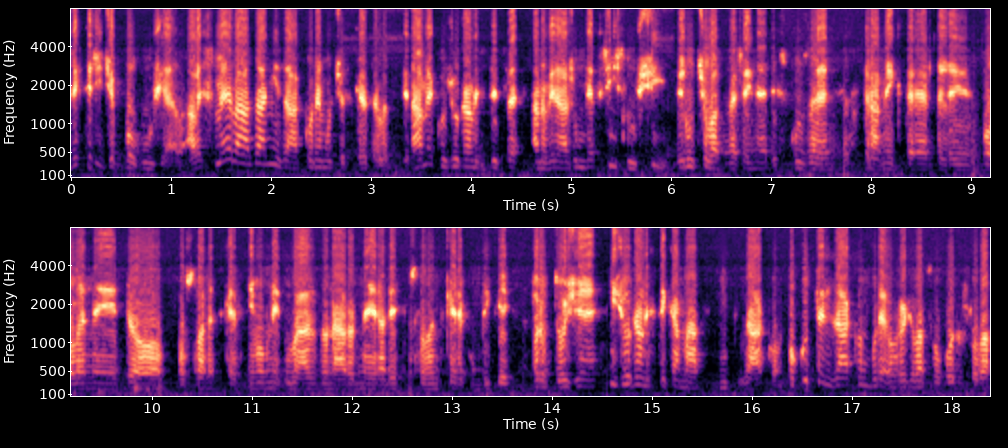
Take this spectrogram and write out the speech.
nechci říct, že bohužel, ale jsme vázáni zákonem o české televizi. Nám jako žurnalistice a novinářům nepřísluší vylučovat veřejné diskuze strany, které byly zvoleny do poslanecké sněmovny u vás do Národné rady Slovenské republiky, protože i žurnalistika má ctít zákon. Pokud ten zákon bude ohrožovat svobodu slova,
